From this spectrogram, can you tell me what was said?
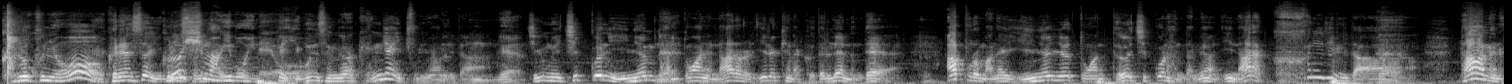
그렇군요. 네, 그래서 이번 그런 선- 희망이 보이네요. 그 이번 선거가 굉장히 중요합니다. 음, 예. 지금 이 집권 2년 반 네. 동안에 나라를 이렇게나 거들냈는데 앞으로 만약에 2년여 동안 더 집권한다면 이 나라 큰 일입니다. 네. 다음에는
